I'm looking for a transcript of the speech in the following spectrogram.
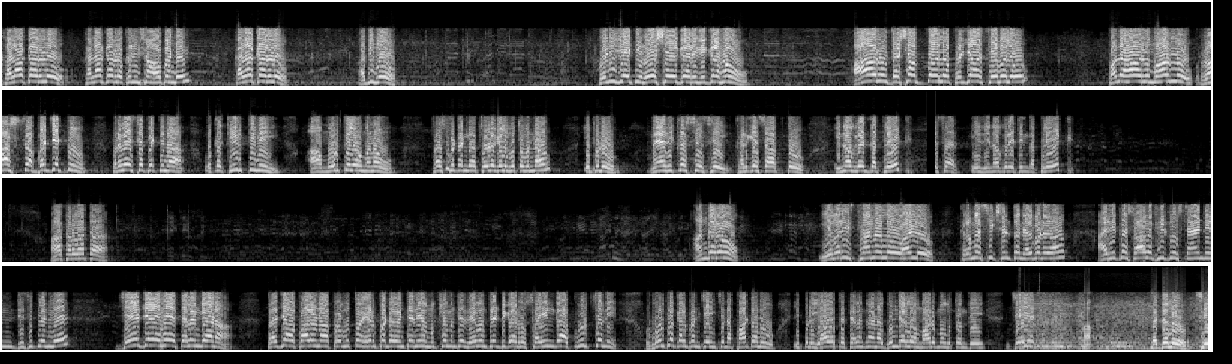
కళాకారులు కళాకారులు ఒక్క నిమిషం ఆపండి. కళాకారులు అదిగో. కొణిజేటి రోషయ్య గారి విగ్రహం. ఆరు దశాబ్దాల ప్రజాసేవలో పదహారు మార్లు రాష్ట్ర బడ్జెట్ను ప్రవేశపెట్టిన ఒక కీర్తిని ఆ మూర్తిలో మనం ప్రస్ఫుటంగా చూడగలుగుతూ ఉన్నాం. ఇప్పుడు may request Shri Kharge saab to inaugurate the plaque. Sir is inaugurating the plaque ఆ తర్వాత అందరూ ఎవరి స్థానంలో వాళ్ళు క్రమశిక్షణతో నిలబడదాం. I request all of you to stand in discipline way జయ జయ హే తెలంగాణ. ప్రజాపాలనా ప్రభుత్వం ఏర్పడ్డ వెంటనే ముఖ్యమంత్రి రేవంత్ రెడ్డి గారు స్వయంగా కూర్చొని రూపకల్పన చేయించిన పాటను ఇప్పుడు యావత్ తెలంగాణ గుండెల్లో మారుమోగుతుంది. జయ పెద్దలు శ్రీ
